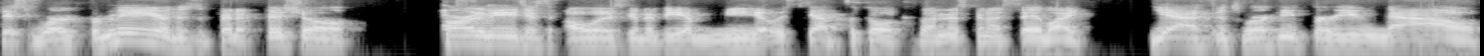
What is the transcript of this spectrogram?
this worked for me or this is beneficial, part of me is just always going to be immediately skeptical because I'm just going to say like, yes, it's working for you now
